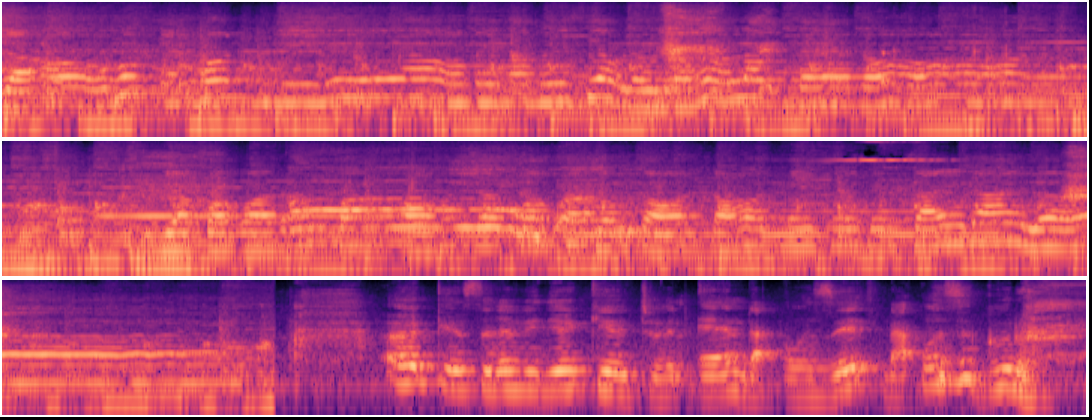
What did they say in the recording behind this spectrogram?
Chào hút em hôn nhiều Mình làm hơi siêu liều liều lắm nè nó Giờ bỏ qua rắn băng ổn Giờ không còn còn đón Mình thôi đừng say đai lời Okay, so the video came to an end. That was it. That was a good one.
